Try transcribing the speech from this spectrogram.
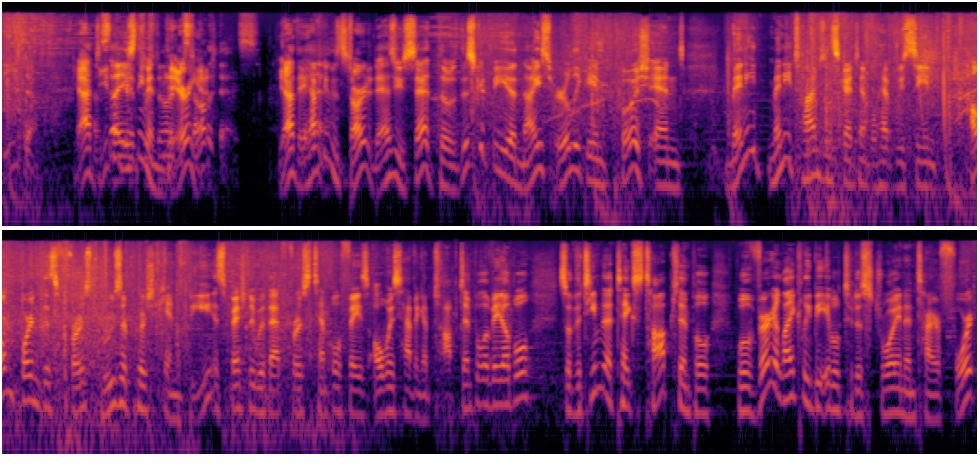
Ddung. Yeah, Ddung isn't even there yet. Yeah, they yeah. haven't even started, as you said. Though this could be a nice early game push, and Many, many times on Sky Temple have we seen how important this first bruiser push can be, especially with that first temple phase always having a top temple available. So the team that takes top temple will very likely be able to destroy an entire fort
